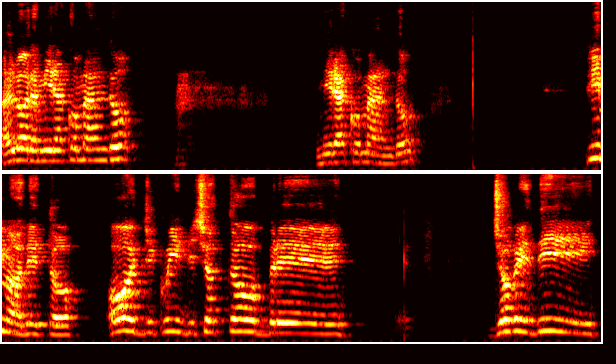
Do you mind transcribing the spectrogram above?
allora mi raccomando mi raccomando prima ho detto oggi 15 ottobre giovedì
